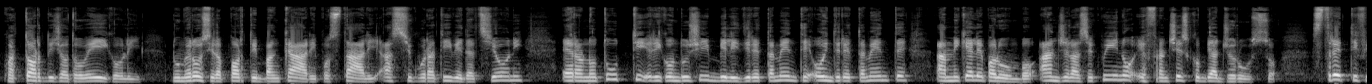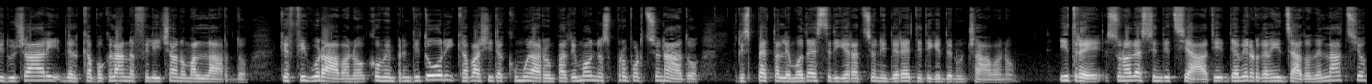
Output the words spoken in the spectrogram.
14 autoveicoli, numerosi rapporti bancari, postali, assicurativi ed azioni, erano tutti riconducibili direttamente o indirettamente a Michele Palumbo, Angela Sequino e Francesco Biagio Russo, stretti fiduciari del capoclan Feliciano Mallardo, che figuravano come imprenditori capaci di accumulare un patrimonio sproporzionato rispetto alle modeste dichiarazioni dei redditi che denunciavano. I tre sono adesso indiziati di aver organizzato nel Lazio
